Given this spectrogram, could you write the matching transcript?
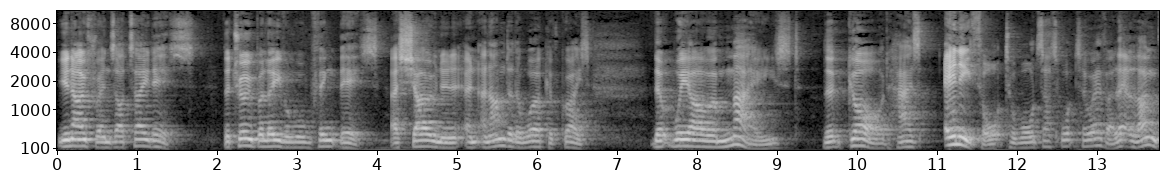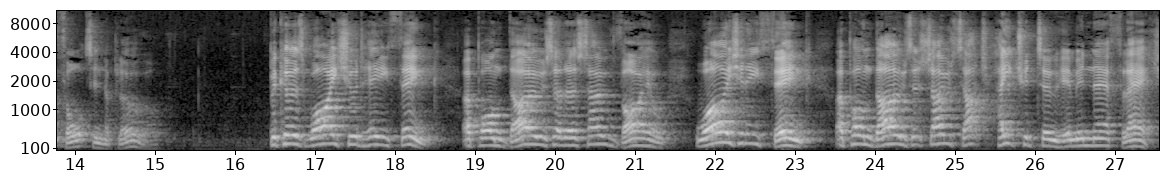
You know, friends, I'll tell you this the true believer will think this, as shown in, and, and under the work of grace, that we are amazed that God has any thought towards us whatsoever, let alone thoughts in the plural. Because why should he think upon those that are so vile? Why should he think upon those that show such hatred to him in their flesh?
